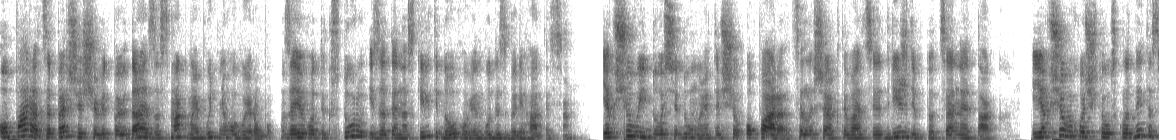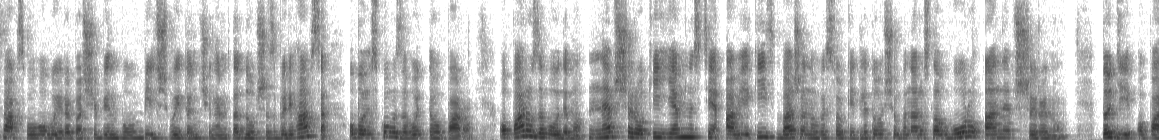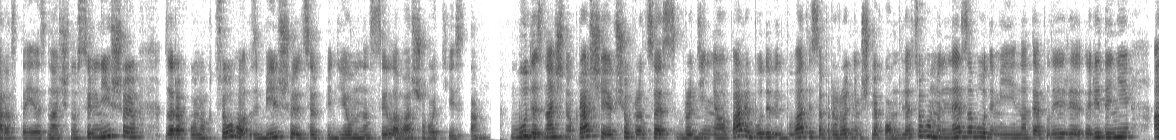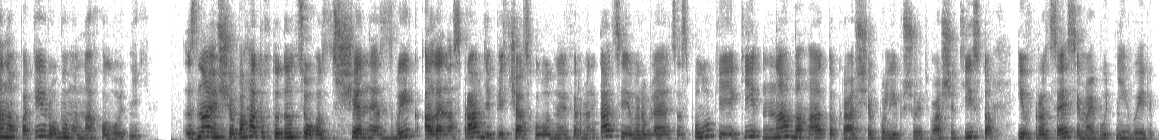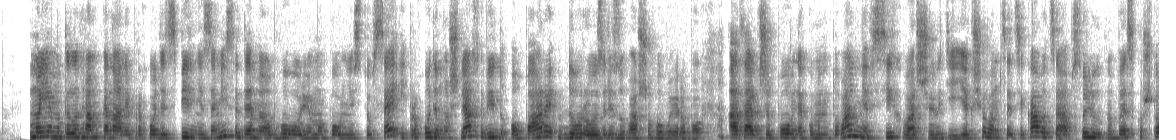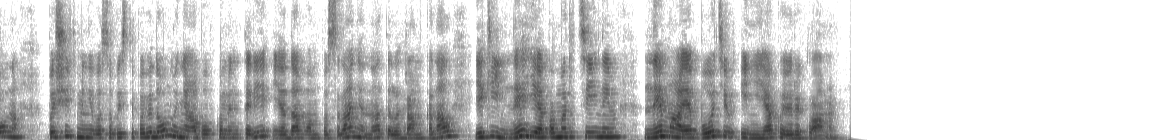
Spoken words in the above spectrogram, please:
Опара це перше, що відповідає за смак майбутнього виробу, за його текстуру і за те, наскільки довго він буде зберігатися. Якщо ви й досі думаєте, що опара це лише активація дріждів, то це не так. І якщо ви хочете ускладнити смак свого вироба, щоб він був більш витонченим та довше зберігався, обов'язково заводьте опару. Опару заводимо не в широкій ємності, а в якійсь бажано високій, для того, щоб вона росла вгору, а не в ширину. Тоді опара стає значно сильнішою, за рахунок цього збільшується підйомна сила вашого тіста. Буде значно краще, якщо процес бродіння опари буде відбуватися природнім шляхом. Для цього ми не заводимо її на теплій рідині, а навпаки робимо на холодній. Знаю, що багато хто до цього ще не звик, але насправді під час холодної ферментації виробляються сполуки, які набагато краще поліпшують ваше тісто і в процесі майбутній виріб. В моєму телеграм-каналі проходять спільні заміси, де ми обговорюємо повністю все і проходимо шлях від опари до розрізу вашого виробу, а також повне коментування всіх ваших дій. Якщо вам це цікаво, це абсолютно безкоштовно. Пишіть мені в особисті повідомлення або в коментарі, я дам вам посилання на телеграм-канал, який не є комерційним, не має ботів і ніякої реклами.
